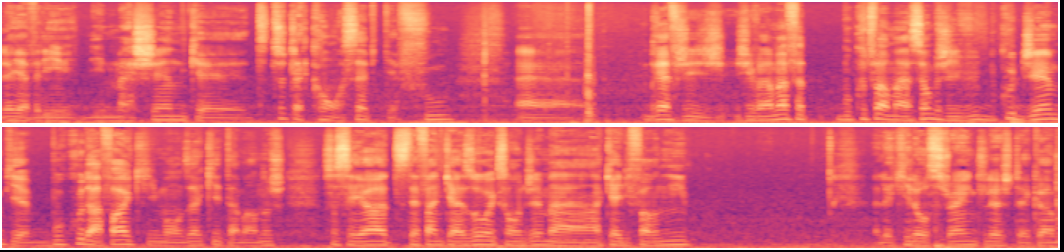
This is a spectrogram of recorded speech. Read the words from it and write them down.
Là, il y avait des, machines que. Tout le concept était fou bref, j'ai vraiment fait beaucoup de formations, puis j'ai vu beaucoup de gyms, puis il y a beaucoup d'affaires qui m'ont dit Ok, tabarnouche, ça c'est hot. Stéphane Cazo avec son gym en Californie, le Kilo Strength, là, j'étais comme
